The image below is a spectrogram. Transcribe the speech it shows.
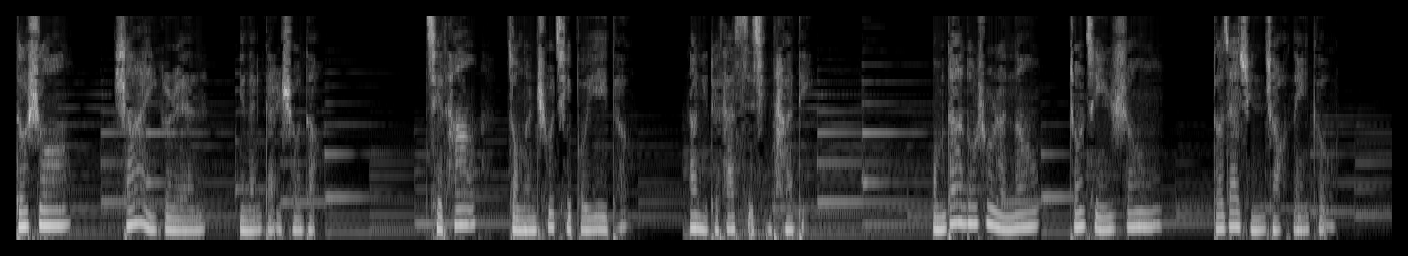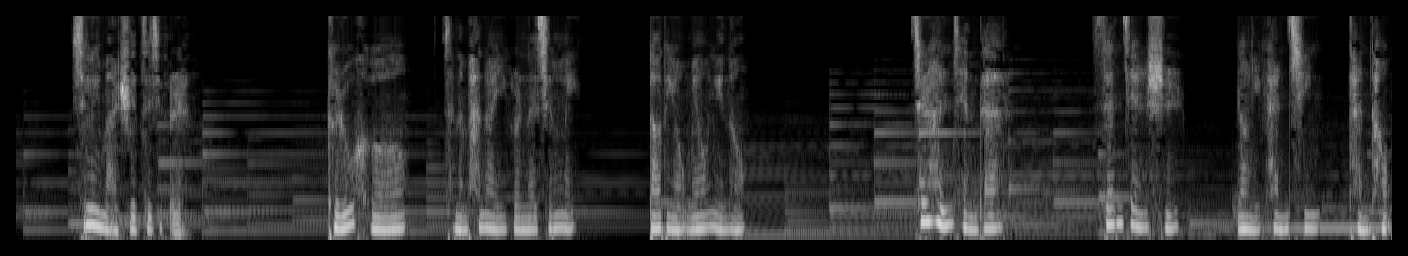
都说，深爱一个人，你能感受到，且他总能出其不意的，让你对他死心塌地。我们大多数人呢，终其一生，都在寻找那个心里满是自己的人。可如何才能判断一个人的心里，到底有没有你呢？其实很简单，三件事，让你看清看透。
